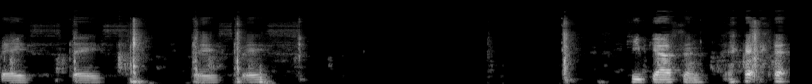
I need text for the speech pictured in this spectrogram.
Space, space, space, space. Keep guessing.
